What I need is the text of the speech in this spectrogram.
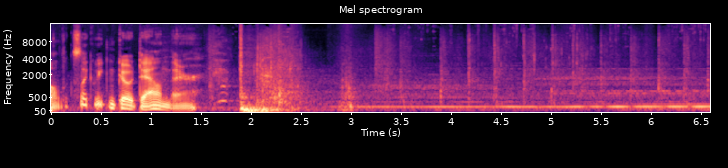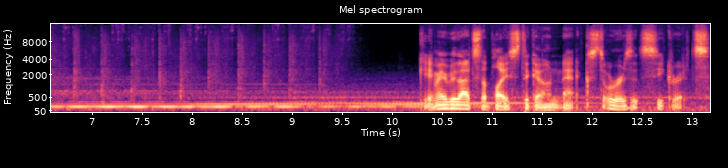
Oh, looks like we can go down there. Okay, maybe that's the place to go next. Or is it secrets?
